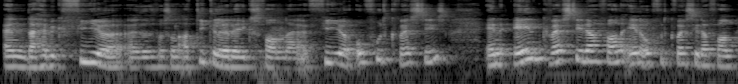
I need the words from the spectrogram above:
en daar heb ik vier, uh, dat was een artikelenreeks van vier opvoedkwesties. En één kwestie daarvan, één opvoedkwestie daarvan,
